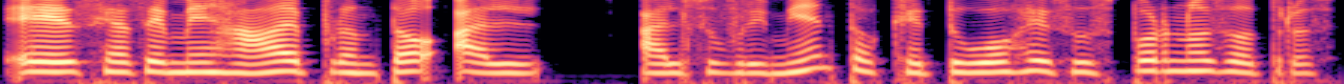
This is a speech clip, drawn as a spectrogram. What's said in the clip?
eh, se asemejaba de pronto al, al sufrimiento que tuvo Jesús por nosotros.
